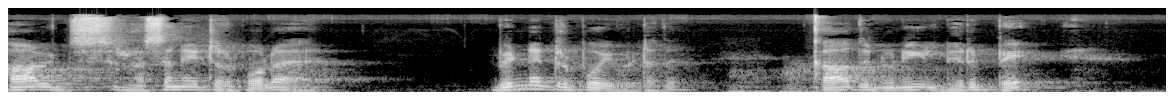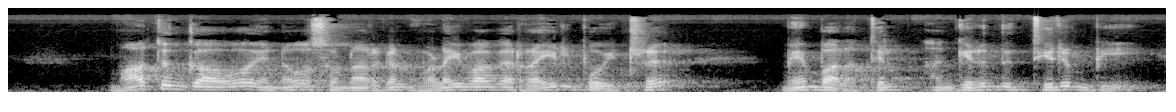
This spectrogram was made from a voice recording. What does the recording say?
ஹால்ட்ஸ் ரெசனேட்டர் போல விண்ணென்று போய்விட்டது. காது நுனியில் நெருப்பே. மாத்துங்காவோ என்னவோ சொன்னார்கள். வளைவாக ரயில் போயிற்று. மேம்பாலத்தில் அங்கிருந்து திரும்பி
